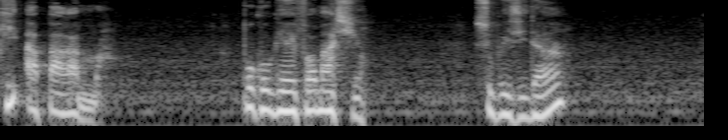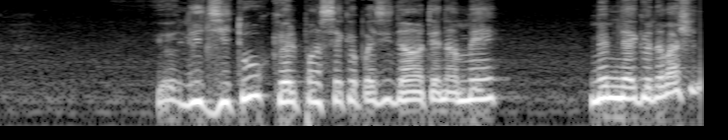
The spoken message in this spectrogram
qui apparemment, pour qu'on ait information sous le président, il dit tout qu'il pensait que le président était nommé même nègre dans la machine.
